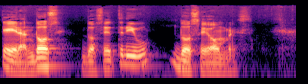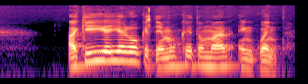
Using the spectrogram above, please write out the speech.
que eran doce, doce tribus, doce hombres. Aquí hay algo que tenemos que tomar en cuenta.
